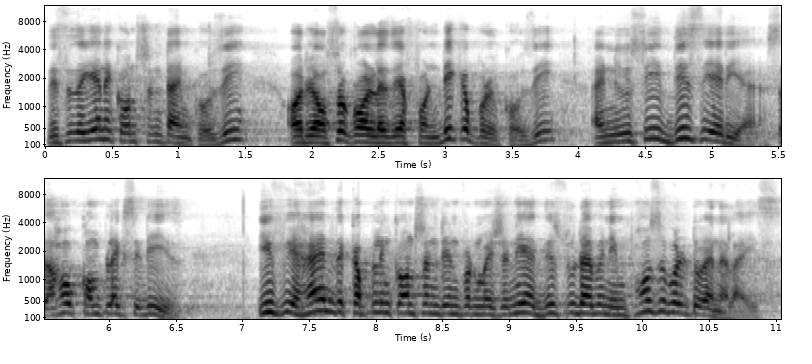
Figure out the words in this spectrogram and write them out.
This is again a constant time COSY or also called as F1 decoupled COSY and you see this area so how complex it is. If we had the coupling constant information here this would have been impossible to analyze.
